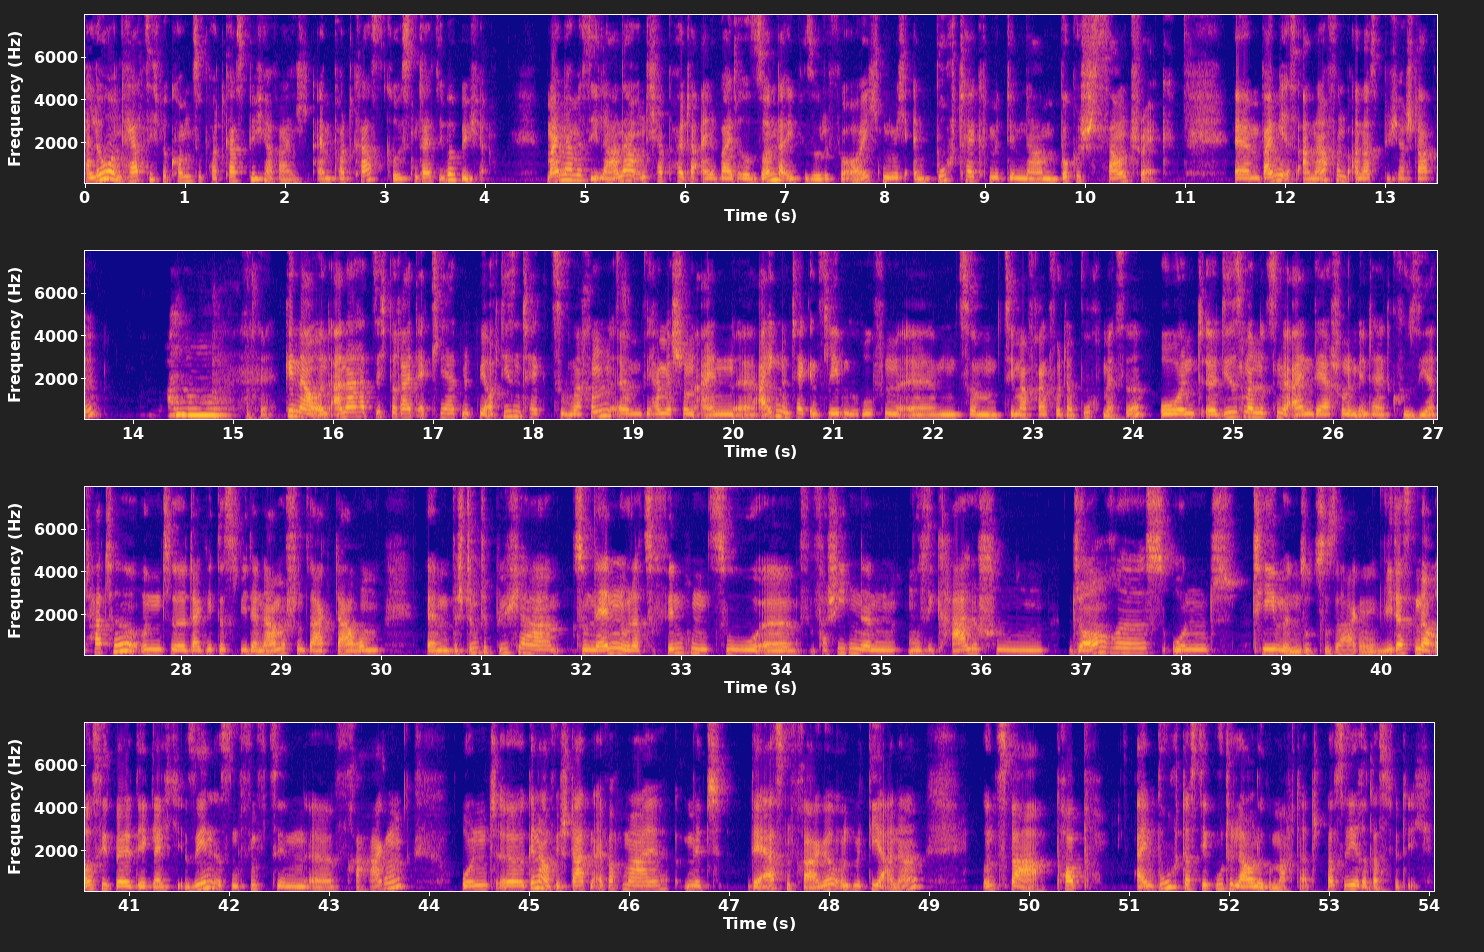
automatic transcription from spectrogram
Hallo und herzlich willkommen zu Podcast Bücherreich, einem Podcast größtenteils über Bücher. Mein Name ist Ilana und ich habe heute eine weitere Sonderepisode für euch, nämlich ein Buchtag mit dem Namen Bookish Soundtrack. Ähm, bei mir ist Anna von Annas Bücherstapel. Hallo. Genau, und Anna hat sich bereit erklärt, mit mir auch diesen Tag zu machen. Ähm, wir haben ja schon einen äh, eigenen Tag ins Leben gerufen ähm, zum Thema Frankfurter Buchmesse. Und äh, dieses Mal nutzen wir einen, der schon im Internet kursiert hatte. Und äh, da geht es, wie der Name schon sagt, darum, ähm, bestimmte Bücher zu nennen oder zu finden zu äh, verschiedenen musikalischen Genres und Themen sozusagen. Wie das genau aussieht, werdet ihr gleich sehen. Es sind 15 äh, Fragen. Und äh, genau, wir starten einfach mal mit der ersten Frage und mit dir, Anna. Und zwar Pop, ein Buch, das dir gute Laune gemacht hat. Was wäre das für dich?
